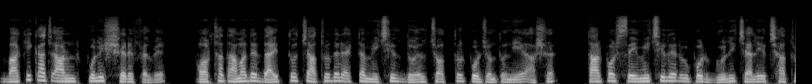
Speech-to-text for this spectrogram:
বাকি কাজ আর্মড পুলিশ সেরে ফেলবে, অর্থাৎ আমাদের দায়িত্ব ছাত্রদের একটা মিছিল দোয়েল চত্বর পর্যন্ত নিয়ে আসা, তারপর সেই মিছিলের উপর গুলি চালিয়ে ছাত্র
